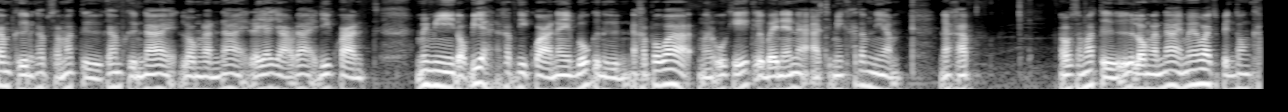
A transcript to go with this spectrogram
ข้ามคืนครับสามารถตือข้ามคืนได้ลองรันได้ระยะยาวได้ ดีกว่าไม่มีดอกเบี้ยนะครับดีกว่าในบล็อกอื่นๆนะครับเพราะว่าเหมือน OKX หรือ Binance น่ะอาจจะมีค่าธรรมเนียมนะครับ เราสามารถถือรองกันได้ ไม่ว่าจะเป็นทองค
